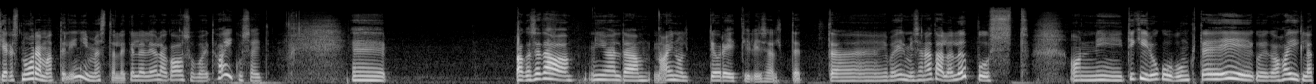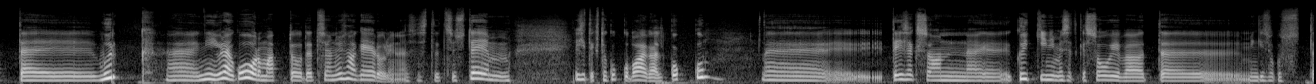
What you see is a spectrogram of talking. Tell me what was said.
järjest noorematele inimestele, kellel ei ole kaasuvaid haiguseid, aga seda nii-öelda ainult teoreetiliselt, et juba eelmise nädala lõpust on nii digilugu.ee kui ka haiglate võrk nii ülekoormatud, et see on üsna keeruline, sest et süsteem, esiteks ta kukub aeg-ajalt kokku, teiseks on kõik inimesed, kes soovivad mingisugust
